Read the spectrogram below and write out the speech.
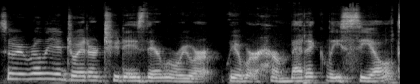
So we really enjoyed our two days there where we were we were hermetically sealed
